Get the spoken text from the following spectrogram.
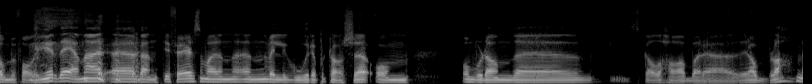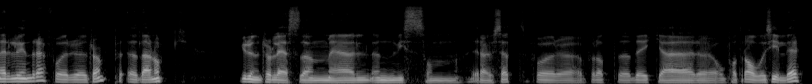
anbefalinger. Det ene er eh, Vanty Fair, som har en, en veldig god reportasje om, om hvordan det skal ha bare rabla, mer eller mindre, for eh, Trump. Eh, Det er nok grunner til å lese den med en viss sånn raushet for, eh, for at det ikke er, eh, omfatter alle kilder.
